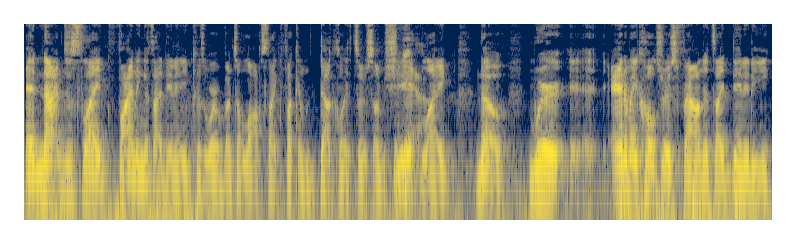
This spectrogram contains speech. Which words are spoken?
and not just like finding its identity because we're a bunch of lost like fucking ducklets or some shit. Yeah. Like no, where eh, anime culture has found its identity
